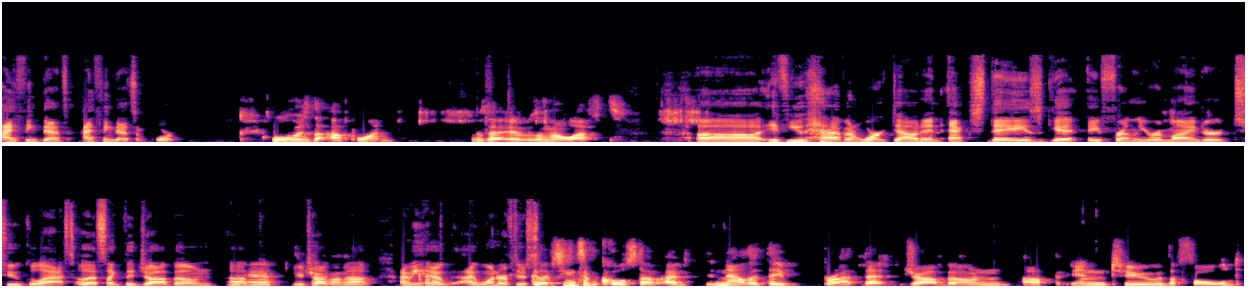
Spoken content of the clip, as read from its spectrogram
I think that's I think that's important. What was the up one? Was that it was on the left? Uh, if you haven't worked out in X days, get a friendly reminder to Glass. Oh, that's like the jawbone up Yeah, you're talking about. up. I mean, Okay. I, I wonder if there's Because I've seen some cool stuff. I've now that they've brought that jawbone up into the fold.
